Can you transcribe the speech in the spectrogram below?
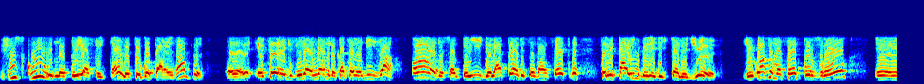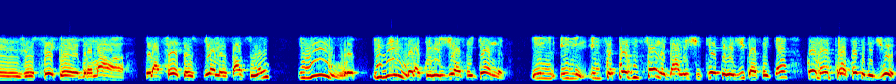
jusqu'ooù nos pays africains, le Togo par exemple, euh, était exilé un homme de 90 ans hors de son pays, de la terre de ses ancêtres, ce n'est pas une bénédiction de Dieu. Je crois que mon frère Pozero, et je sais que vraiment c'est la fête au ciel au sens où il ouvre, il ouvre la théologie africaine. Il, il, il se positionne dans l'échiquier théologique africain comme un prophète de Dieu,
